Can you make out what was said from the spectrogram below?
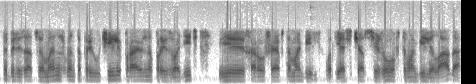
стабилизацию менеджмента, приучили правильно производить и хороший автомобиль. Вот я сейчас сижу в автомобиле «Лада»,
